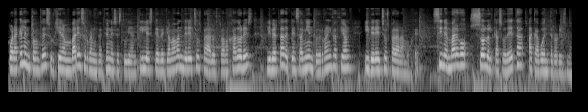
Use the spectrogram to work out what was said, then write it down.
Por aquel entonces surgieron varias organizaciones estudiantiles que reclamaban derechos para los trabajadores, libertad de pensamiento de organización y derechos para la mujer. Sin embargo, solo el caso de ETA acabó en terrorismo.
